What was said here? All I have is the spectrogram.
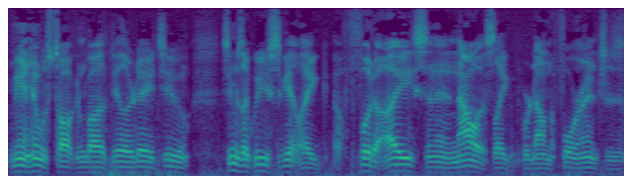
me and him was talking about it the other day too. Seems like we used to get like a foot of ice, and then now it's like we're down to four inches.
